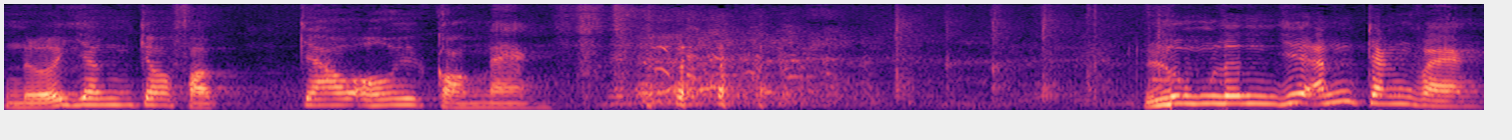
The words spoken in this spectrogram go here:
Nửa dân cho phật, trao ôi còn nàng. Lung linh với ánh trăng vàng.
